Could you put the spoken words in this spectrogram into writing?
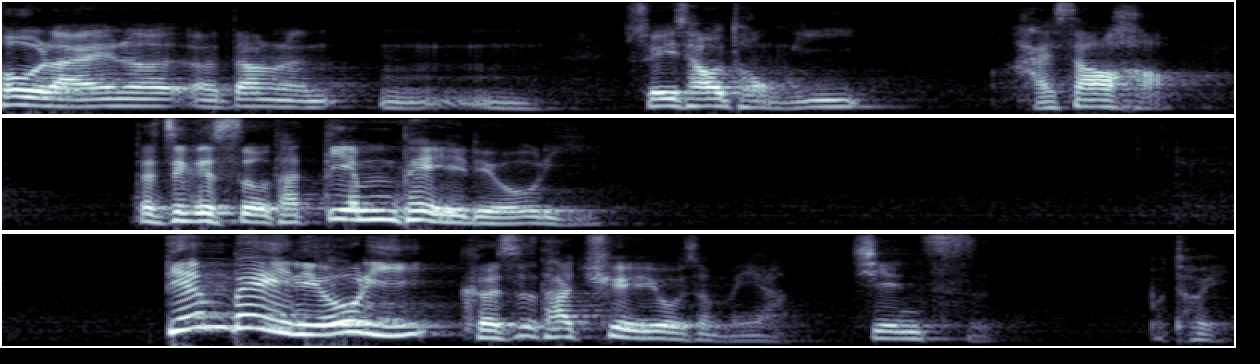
后来呢？呃，当然，嗯嗯，隋朝统一还稍好，在这个时候他颠沛流离，颠沛流离，可是他却又怎么样？坚持不退。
